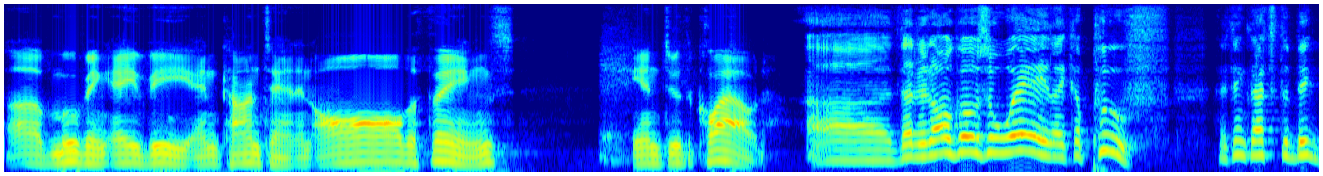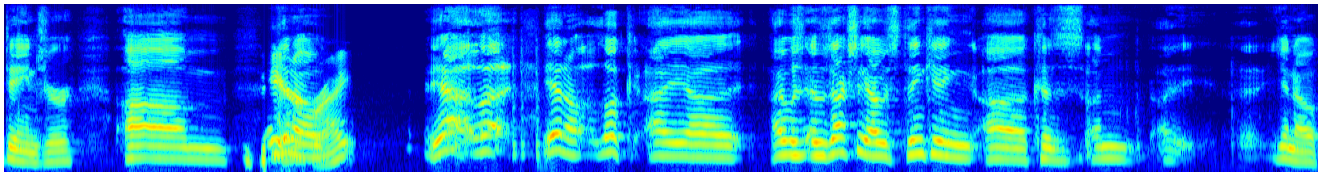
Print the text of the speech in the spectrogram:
of moving AV and content and all the things into the cloud? Uh, that it all goes away like a poof. I think that's the big danger. Um, Beer, you know, right? Yeah, you know, look, I uh, I was I was actually I was thinking because uh, I'm, I, you know,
